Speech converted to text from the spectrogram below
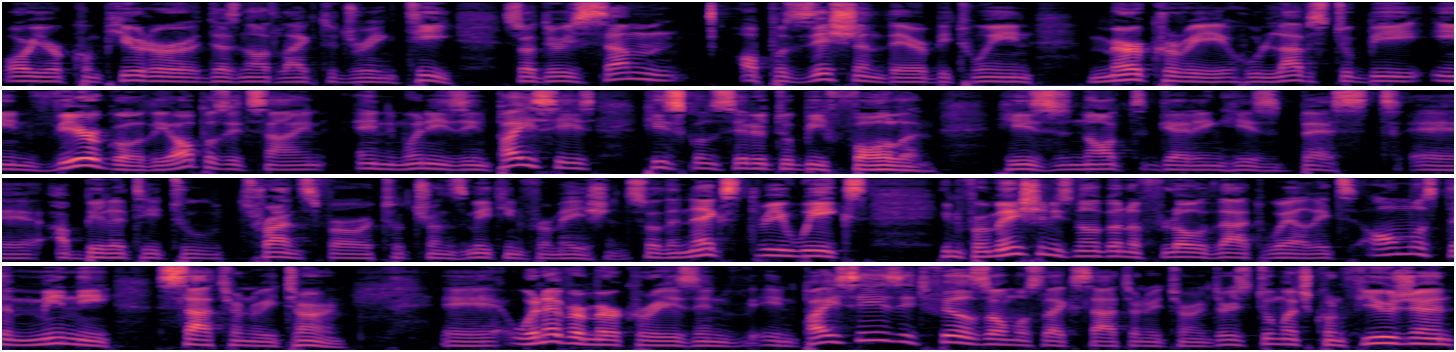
or your computer does not like to drink tea. So there is some opposition there between Mercury, who loves to be in Virgo, the opposite sign, and when he's in Pisces, he's considered to be fallen. He's not getting his best uh, ability to transfer, to transmit information. So the next three weeks, information is not going to flow that well. It's almost a mini Saturn return. Uh, whenever Mercury is in in Pisces, it feels almost like Saturn return. There is too much confusion.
